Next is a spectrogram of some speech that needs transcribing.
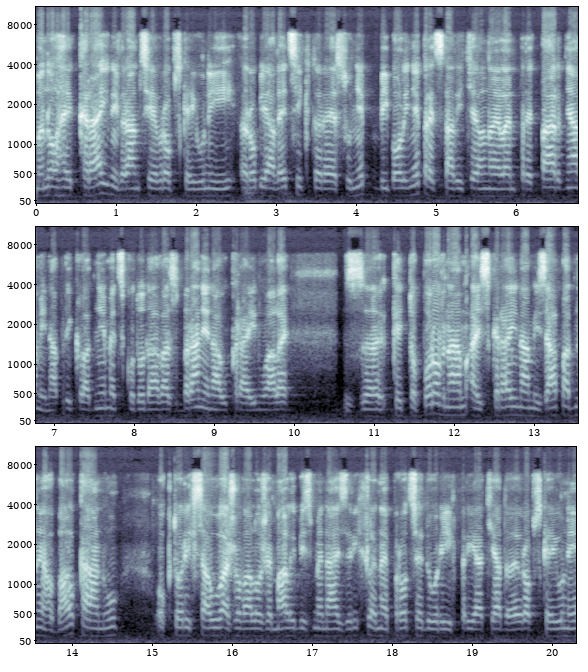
mnohé krajiny v rámci Európskej únii robia veci, ktoré sú by boli nepredstaviteľné len pred pár dňami. Napríklad Nemecko dodáva zbranie na Ukrajinu, ale z, keď to porovnám aj s krajinami západného Balkánu, o ktorých sa uvažovalo, že mali by sme nájsť zrychlené procedúry ich prijatia do Európskej únie.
